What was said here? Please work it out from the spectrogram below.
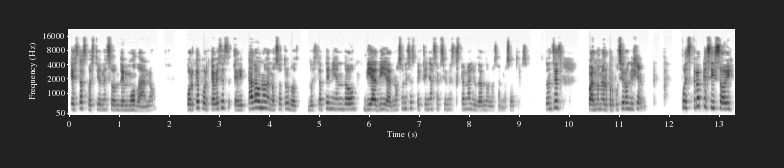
Que estas cuestiones son de moda, ¿no? ¿Por qué? Porque a veces eh, cada uno de nosotros lo, está teniendo día a día, ¿no? Son esas pequeñas acciones que están ayudándonos a nosotros. Entonces, cuando me lo propusieron, dije, pues creo que sí soy,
